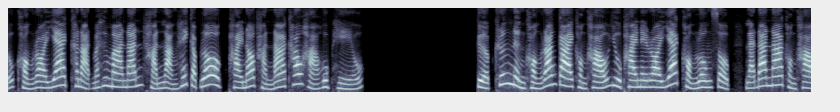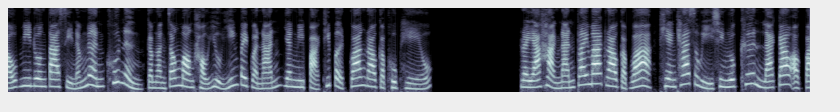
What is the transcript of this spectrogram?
วของรอยแยกขนาดมหึมานั้นหันหลังให้กับโลก ภายนอกหันหน้าเข้าหาหุบเหว เกือบครึ่งหนึ่งของร่างกายของเขาอยู่ภายในรอยแยกของโลงศพ และด้านหน้าของเขามีดวงตาสีน้ำเงินคู่หนึ่งกำลังจ้องมองเขาอยู่ยิ่งไปกว่านั้น ยังมีปากที่เปิดกว้างราวกับภูเพว ระยะห่างนั้นใกล้มากราวกับว่า เพียงแค่สวีชิงลุกขึ้นและก้าวออกไป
